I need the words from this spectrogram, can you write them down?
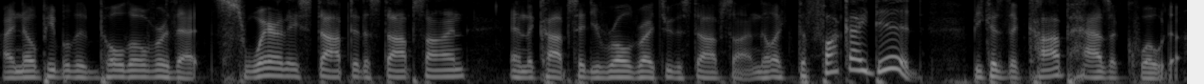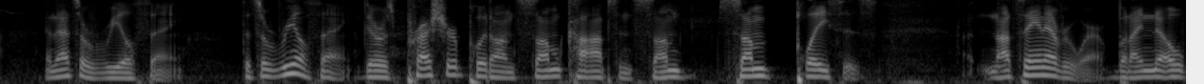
I know people that pulled over that swear they stopped at a stop sign and the cop said you rolled right through the stop sign. They're like, the fuck I did. Because the cop has a quota. And that's a real thing. That's a real thing. There is pressure put on some cops in some some places. Not saying everywhere, but I know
